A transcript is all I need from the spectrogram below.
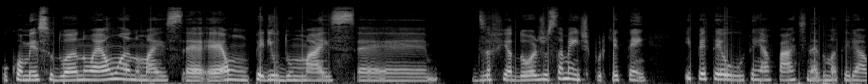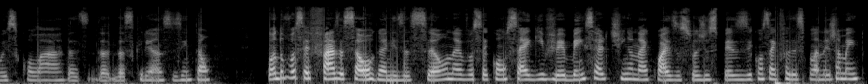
o começo do ano é um ano mais, é, é um período mais é, desafiador, justamente porque tem IPTU, tem a parte né, do material escolar das, das crianças. Então, quando você faz essa organização, né, você consegue ver bem certinho né, quais as suas despesas e consegue fazer esse planejamento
